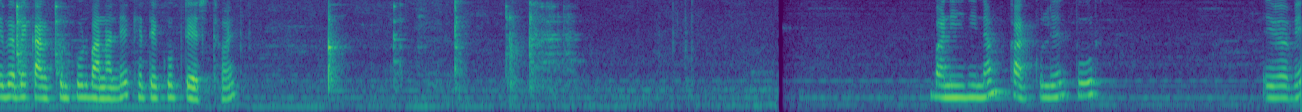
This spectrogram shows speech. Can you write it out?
এইভাবে কারকুলপুর বানালে খেতে খুব টেস্ট হয়। বানিয়ে নিলাম কারকুলের পুর। এভাবে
